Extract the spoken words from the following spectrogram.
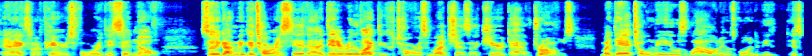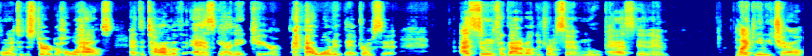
And I asked my parents for it. They said no. So they got me a guitar instead, and I didn't really like the guitar as much as I cared to have drums. My dad told me it was loud and it was going to be it's going to disturb the whole house. At the time of asking, I didn't care. I wanted that drum set. I soon forgot about the drum set, moved past it, and like any child,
